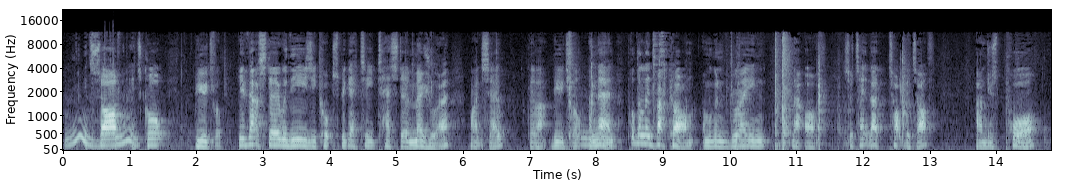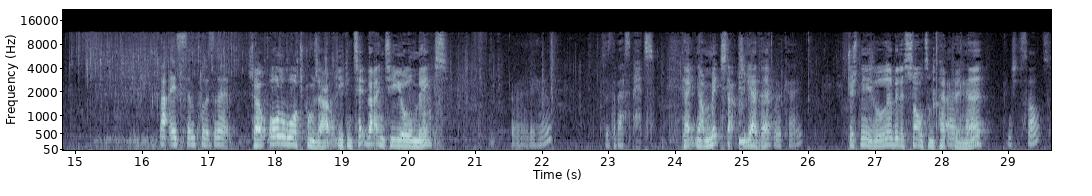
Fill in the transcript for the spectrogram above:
It's soft, it's cooked, beautiful. Give that a stir with the Ezecook spaghetti tester measurer, like so. Look at that, beautiful. Mm. And then put the lid back on, and we're going to drain that off. So take that top bit off, and just pour. That is simple, isn't it? So all the water comes out. You can tip that into your mix. Righty ho. This is the best bit. Okay, now mix that together. Okay. Just need a little bit of salt and pepper Okay. in there. Pinch of salt.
